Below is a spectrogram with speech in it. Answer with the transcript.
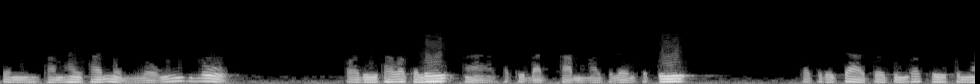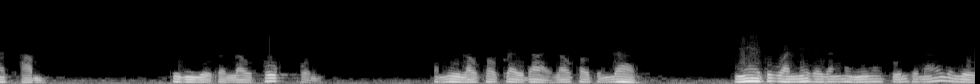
เป็นทำให้พระหนุ่มหลงลูกพอดีพระวัคลิปฏิบัติธรรมมาเจริญสติ ระพุทธเจ้าตัวจริงก็คือคุณธรรม ที่มีอยู่กับเราทุกคนอันนี้เราเข้าใกล้ได้ เราเข้าถึงได้นี่ทุกวันนี้ก็ยังไม่มีศูนย์ตัวไหนยังอยู่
